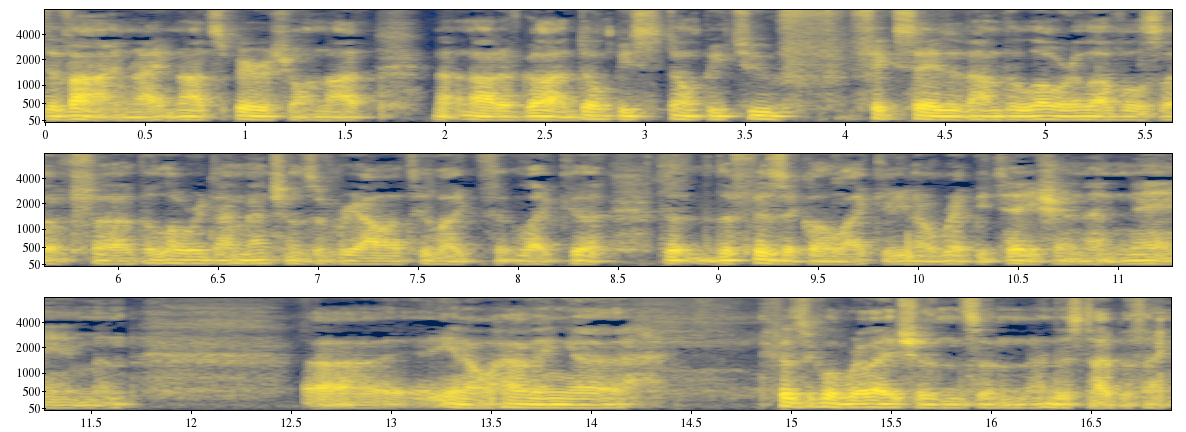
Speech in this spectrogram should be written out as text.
divine, right? Not spiritual, not not, not of God. Don't be don't be too fixated on the lower levels of uh, the lower dimensions of reality, like like uh, the the physical, like you know reputation and name and uh, you know having uh, physical relations and, and this type of thing.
